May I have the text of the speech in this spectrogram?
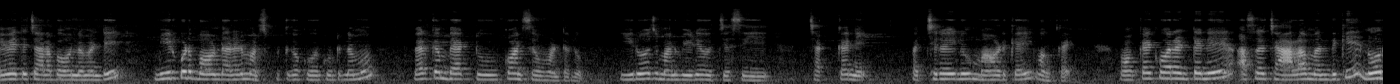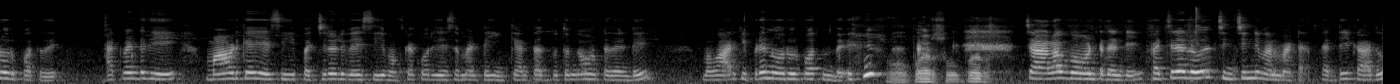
మేమైతే చాలా బాగున్నామండి. మీరు కూడా బాగుండాలని మనస్ఫూర్తిగా కోరుకుంటున్నాము. వెల్కమ్ బ్యాక్ టు కోనసీమ వంటలు ఈరోజు మన వీడియో వచ్చేసి చక్కని పచ్చిరొయ్యలు మామిడికాయ వంకాయ. వంకాయ కూర అంటేనే అసలు చాలా మందికి నోరు ఊరిపోతుంది అటువంటిది మామిడికాయ వేసి పచ్చిరొయ్యలు వేసి వంకాయ కూర చేసామంటే ఇంకెంత అద్భుతంగా ఉంటుందండి. మా వారికి ఇప్పుడే నోరు ఊరిపోతుంది సూపర్ సూపర్. చాలా బాగుంటుందండి. పచ్చిరలు చిన్న చిన్నవి అనమాట పెద్దవి కాదు.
